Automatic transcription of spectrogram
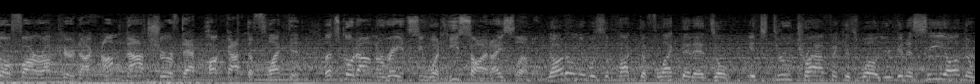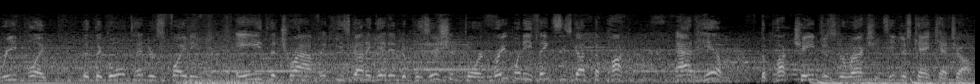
So far up here, Doc. I'm not sure if that puck got deflected. Let's go down to Ray and see what he saw at ice level. Not only was the puck deflected, Enzo, it's through traffic as well. You're going to see on the replay that the goaltender's fighting A, the traffic. He's got to get into position for it. Right when he thinks he's got the puck at him, the puck changes directions. He just can't catch up.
